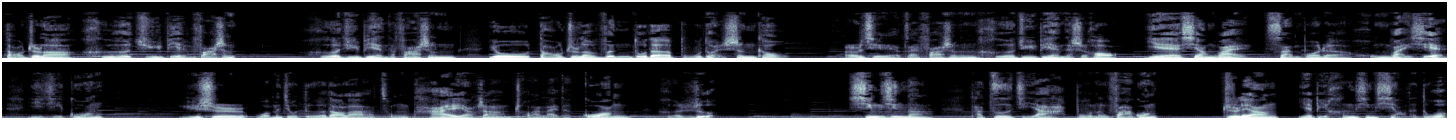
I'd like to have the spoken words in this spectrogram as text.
导致了核聚变发生。核聚变的发生又导致了温度的不断升高，而且在发生核聚变的时候，也向外散播着红外线以及光，于是我们就得到了从太阳上传来的光和热。行星呢，它自己呀不能发光，质量也比恒星小得多，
